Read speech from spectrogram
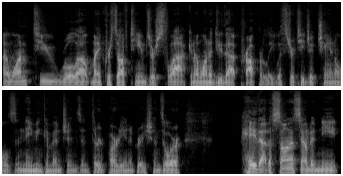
I want to roll out Microsoft Teams or Slack, and I want to do that properly with strategic channels and naming conventions and third party integrations. Or, hey, that Asana sounded neat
